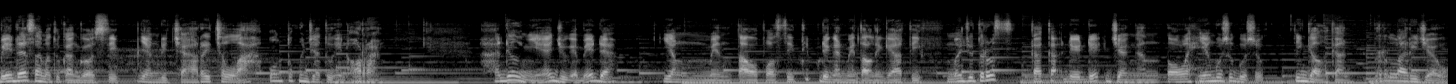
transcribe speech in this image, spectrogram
Beda sama tukang gosip yang dicari celah untuk menjatuhin orang Hasilnya juga beda. Yang mental positif dengan mental negatif. Maju terus, kakak dedek jangan toleh yang busuk-busuk. Tinggalkan, berlari jauh.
